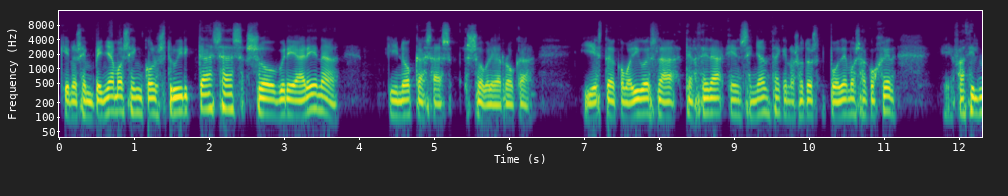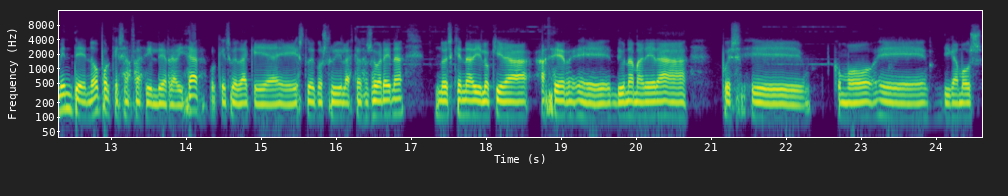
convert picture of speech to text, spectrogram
que nos empeñamos en construir casas sobre arena y no casas sobre roca. Y esta, como digo, es la tercera enseñanza que nosotros podemos acoger fácilmente, no porque sea fácil de realizar, porque es verdad que eh, esto de construir las casas sobre arena no es que nadie lo quiera hacer eh, de una manera, pues, como, digamos,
